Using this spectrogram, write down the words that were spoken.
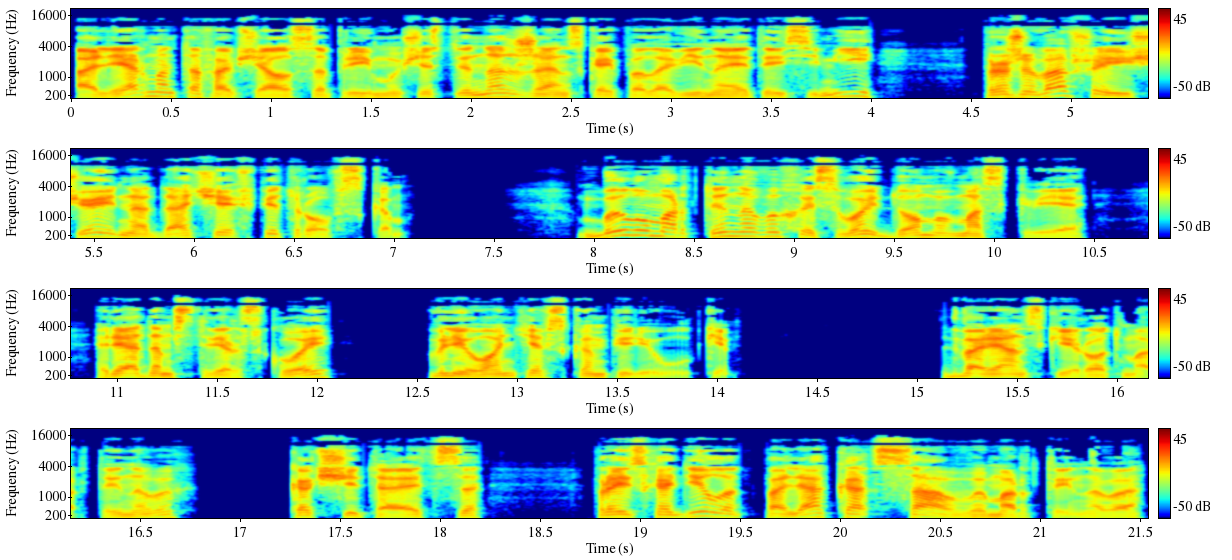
А Лермонтов общался преимущественно с женской половиной этой семьи, проживавшей еще и на даче в Петровском. Был у Мартыновых и свой дом в Москве, рядом с Тверской, в Леонтьевском переулке. Дворянский род Мартыновых, как считается, происходил от поляка Саввы Мартынова,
